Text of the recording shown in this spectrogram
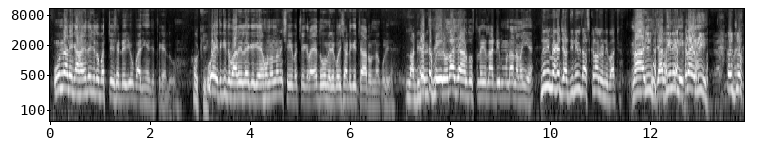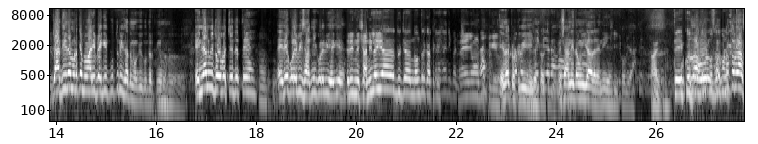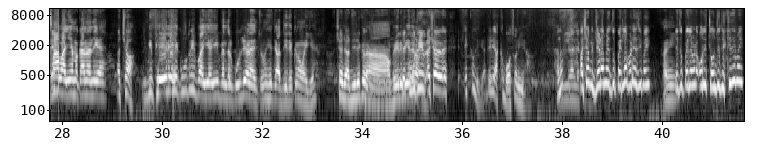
ਉਹਨਾਂ ਨੇ ਕਹਾ ਇਹਦੇ ਜਦੋਂ ਬੱਚੇ ਛੱਡੇ ਜੀ ਉਹ ਬਾਜੀਆਂ ਜਿੱਤ ਗਏ ਦੋ। ਓਕੇ ਉਹ ਐਤਕੀ ਦੁਬਾਰੇ ਲੈ ਕੇ ਗਏ ਹੁਣ ਉਹਨਾਂ ਨੇ 6 ਬੱਚੇ ਕਰਾਏ ਦੋ ਮੇਰੇ ਕੋਲ ਛੱਡ ਕੇ ਚਾਰ ਉਹਨਾਂ ਕੋਲੇ ਆ। ਲਾਡੀ ਨੇ ਵੀ ਇੱਕ ਫੇਰ ਉਹਦਾ ਯਾਰ ਦੋਸਤ ਲੈ ਕੇ ਲਾਡੀ ਮੁੰਡਾ ਨਵਾਂ ਹੀ ਹੈ ਨਹੀਂ ਨਹੀਂ ਮੈਂ ਕਿਹਾ ਜਾਦੀ ਨੇ ਵੀ 10 ਕਢਾ ਲੈਣੇ ਬਾਅਦ ਚ। ਨਾ ਜੀ ਜਾਦੀ ਨੇ ਨਿਕੜਾਈ ਜੀ। ਜਾਦੀ ਦਾ ਮੁੜ ਕੇ ਬਿਮਾਰੀ ਪੈ ਗਈ ਕੂਤਰੀ ਖਤਮ ਹੋ ਗਈ ਕੁਦਰਤੀ ਇਹਨਾਂ ਨੂੰ ਵੀ ਦੋ ਬੱਚੇ ਦਿੱਤੇ ਇਹਦੇ ਕੋਲੇ ਵੀ ਸਾਨੀ ਕੋਲੇ ਵੀ ਹੈਗੇ ਆ। ਇਹਦੀ ਨਿਸ਼ਾਨੀ ਲਈ ਆ ਦੂਜਾ ਨੌਂਦਰ ਕੱਟ ਕੇ? ਨਹੀਂ ਜਿਉਂ ਟੁੱਟ ਗਈ। ਇਹਦਾ ਟੁੱਟ ਗਈ ਜੀ। ਨਿਸ਼ਾਨੀ ਤਾਂ ਉਹੀ ਯਾਦ ਰਹਿੰਦੀ ਹੈ। ਠੀਕ ਹੋ ਗਿਆ। ਹਾਂਜੀ। ਤੇ ਕੋਈ ਉਹਦਾ ਹੋਰ ਹੋਰ ਕੂਤਰ ਦਾ ਸਾਹ ਵਾਜੀਆਂ ਮਕਾਨਾਂ ਦੇ ਆ। ਅੱਛਾ। ਵੀ ਫੇਰ ਇਹ ਕੂਤਰੀ ਪਾਈ ਆ ਜੀ ਬਿੰਦਰ ਪੂਲੇ ਵਾਲਿਆਂ ਚੋਂ ਇਹ ਜਾਦੀ ਦੇ ਘਰੋਂ ਆਈ ਹੈ ਅੱਛਾ ਜਾਦੀ ਦੇ ਘਰ। ਹਾਂ, ਫਿਰ ਵੀ ਕਬੂਤਰੀ- ਅੱਛਾ ਇੱਕ ਹੁੰਦੀ ਯਾਰ ਇਹਦੀ ਅੱਖ ਬਹੁਤ ਸੋਹਣੀ ਆ। ਹੈਨਾ? ਅੱਛਾ ਜਿਹੜਾ ਮੈਂ ਤੂੰ ਪਹਿਲਾਂ ਫੜਿਆ ਸੀ ਬਾਈ? ਇਹ ਤੋਂ ਪਹਿਲਾਂ ਉਹਦੀ ਚੁੰਝ ਦੇਖੀ ਸੀ ਬਾਈ?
